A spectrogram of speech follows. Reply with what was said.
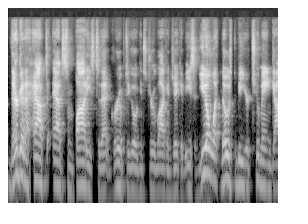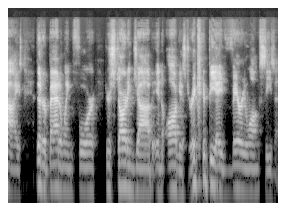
they're going to have to add some bodies to that group to go against Drew Lock and Jacob Eason. You don't want those to be your two main guys that are battling for your starting job in August, or it could be a very long season.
